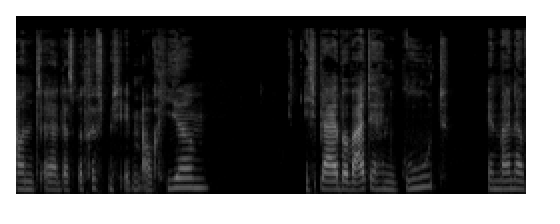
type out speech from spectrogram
Und äh, das betrifft mich eben auch hier. Ich bleibe weiterhin gut in meiner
